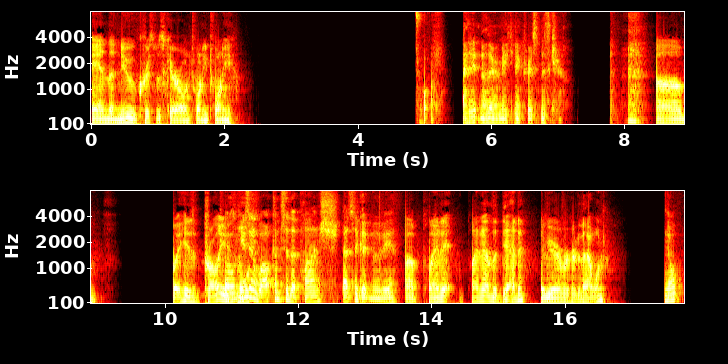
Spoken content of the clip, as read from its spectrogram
and the new Christmas Carol in 2020. I didn't know they were making a Christmas Carol. Um, but his probably his Oh, he's most, in Welcome to the Punch. That's a good movie. uh, Planet Planet of the Dead. Have you ever heard of that one? Nope.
